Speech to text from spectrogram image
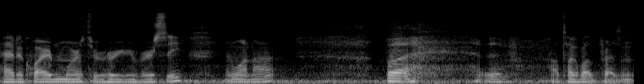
had acquired more through her university and whatnot. But uh, I'll talk about the present.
